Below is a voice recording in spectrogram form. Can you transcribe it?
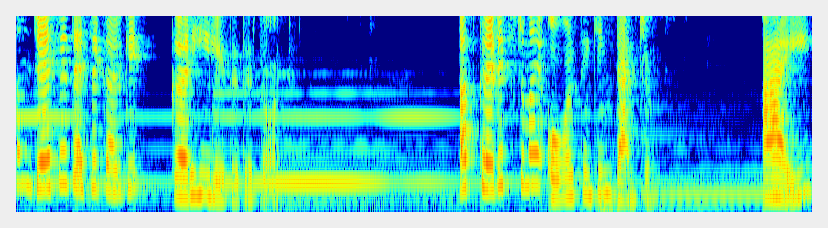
हम जैसे तैसे करके कर ही लेते थे सॉर्ट अब credits to my over thinking tantrums I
